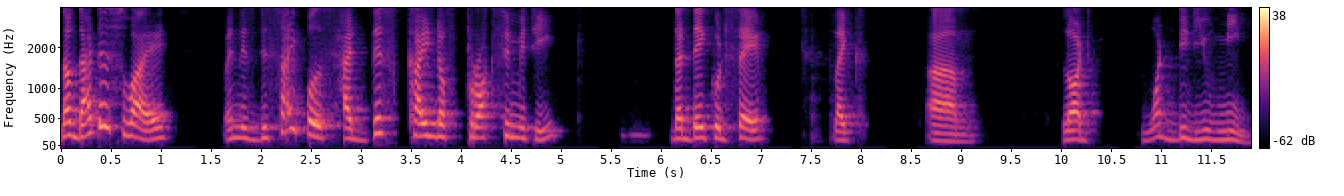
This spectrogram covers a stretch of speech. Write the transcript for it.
Now, that is why when his disciples had this kind of proximity, that they could say, like, um, Lord, what did you mean?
